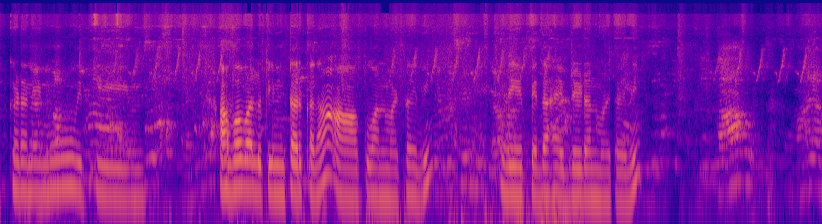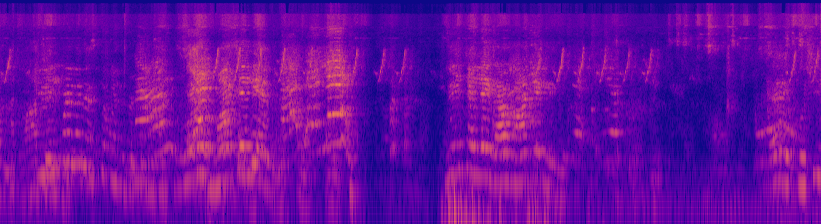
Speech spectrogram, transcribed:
ఇక్కడనేమో ఇది అవ్వ వాళ్ళు తింటారు కదా ఆకు అనమాట ఇది. ఇది పెద్ద హైబ్రిడ్ అనమాట ఇది. ఖుషి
